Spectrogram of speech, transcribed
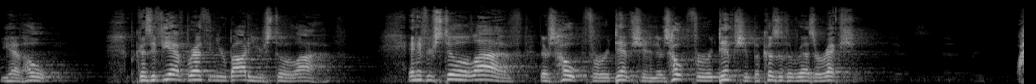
you have hope. Because if you have breath in your body, you're still alive. And if you're still alive, there's hope for redemption. And there's hope for redemption because of the resurrection. Wow.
